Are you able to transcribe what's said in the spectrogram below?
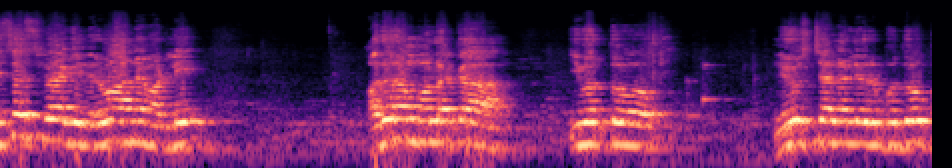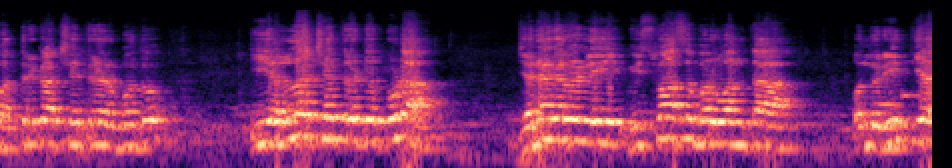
ಯಶಸ್ವಿಯಾಗಿ ನಿರ್ವಹಣೆ ಮಾಡಲಿ. ಅದರ ಮೂಲಕ ಇವತ್ತು ನ್ಯೂಸ್ ಚಾನೆಲ್ ಇರ್ಬೋದು, ಪತ್ರಿಕಾ ಕ್ಷೇತ್ರ ಇರ್ಬೋದು, ಈ ಎಲ್ಲ ಕ್ಷೇತ್ರಕ್ಕೆ ಕೂಡ ಜನಗಳಲ್ಲಿ ವಿಶ್ವಾಸ ಬರುವಂತ ಒಂದು ರೀತಿಯ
